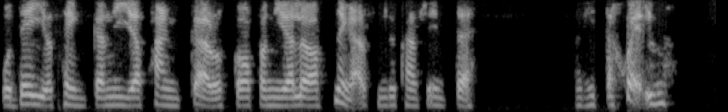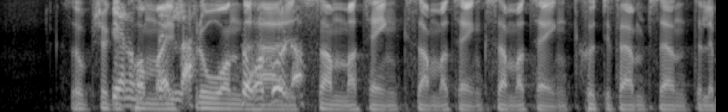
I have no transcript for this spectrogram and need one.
få dig att tänka nya tankar och skapa nya lösningar som du kanske inte hitta själv. Så försöker komma ifrån det här då. samma tänk, samma tänk, samma tänk, 75 procent eller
